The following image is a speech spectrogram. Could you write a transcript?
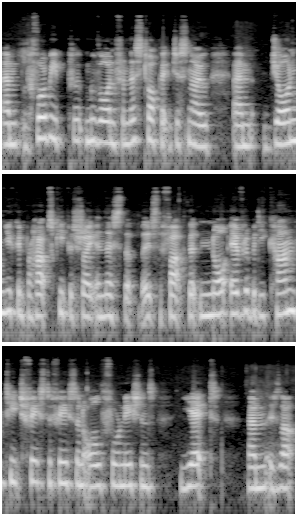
Um, before we move on from this topic just now, um, John, you can perhaps keep us right in this that it's the fact that not everybody can teach face to face in all four nations yet. Um, is that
